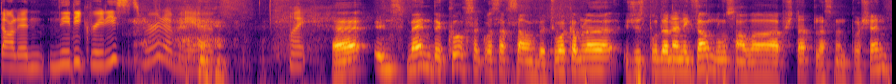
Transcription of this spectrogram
dans le nitty-gritty, si tu veux. Là, mais, euh, Euh, une semaine de course, à quoi ça ressemble? Tu vois, comme là, juste pour donner un exemple, on s'en va à Pstadt la semaine prochaine.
